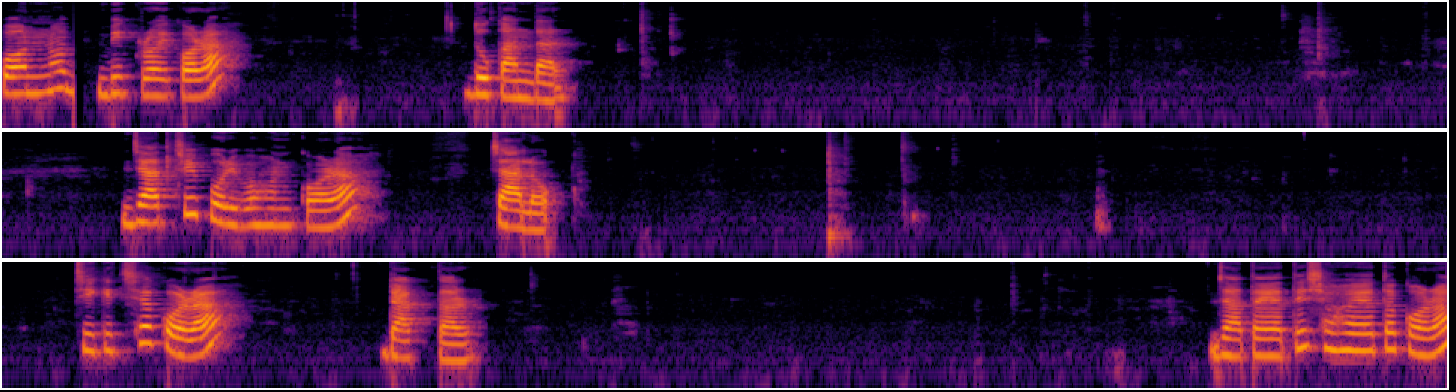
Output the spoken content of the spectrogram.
পণ্য বিক্রয় করা দোকানদার। যাত্রী পরিবহন করা চালক। চিকিৎসা করা ডাক্তার। যাতায়াতে সহায়তা করা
